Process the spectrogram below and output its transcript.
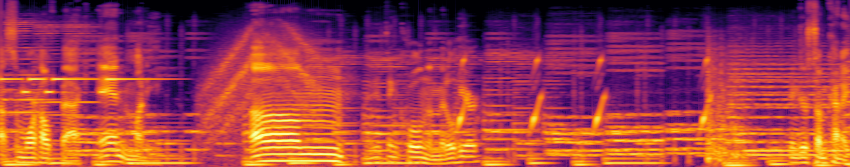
Got some more health back. And money. Um, anything cool in the middle here? I think there's some kind of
